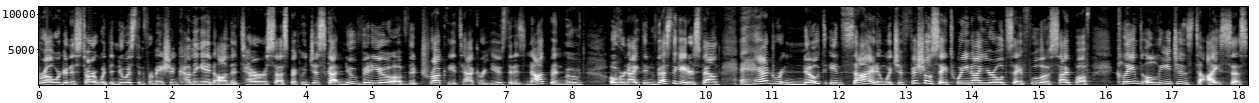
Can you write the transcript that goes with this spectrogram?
Terrell, we're going to start with the newest information coming in on the terror suspect. We just got new video of the truck the attacker used that has not been moved overnight. The investigators found a handwritten note inside in which officials say 29-year-old Sayfullo Saipov claimed allegiance to ISIS.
